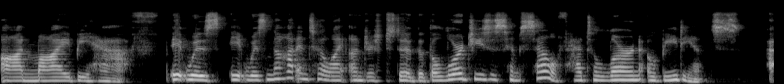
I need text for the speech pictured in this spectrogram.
on my behalf. It was it was not until I understood that the Lord Jesus himself had to learn obedience uh,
